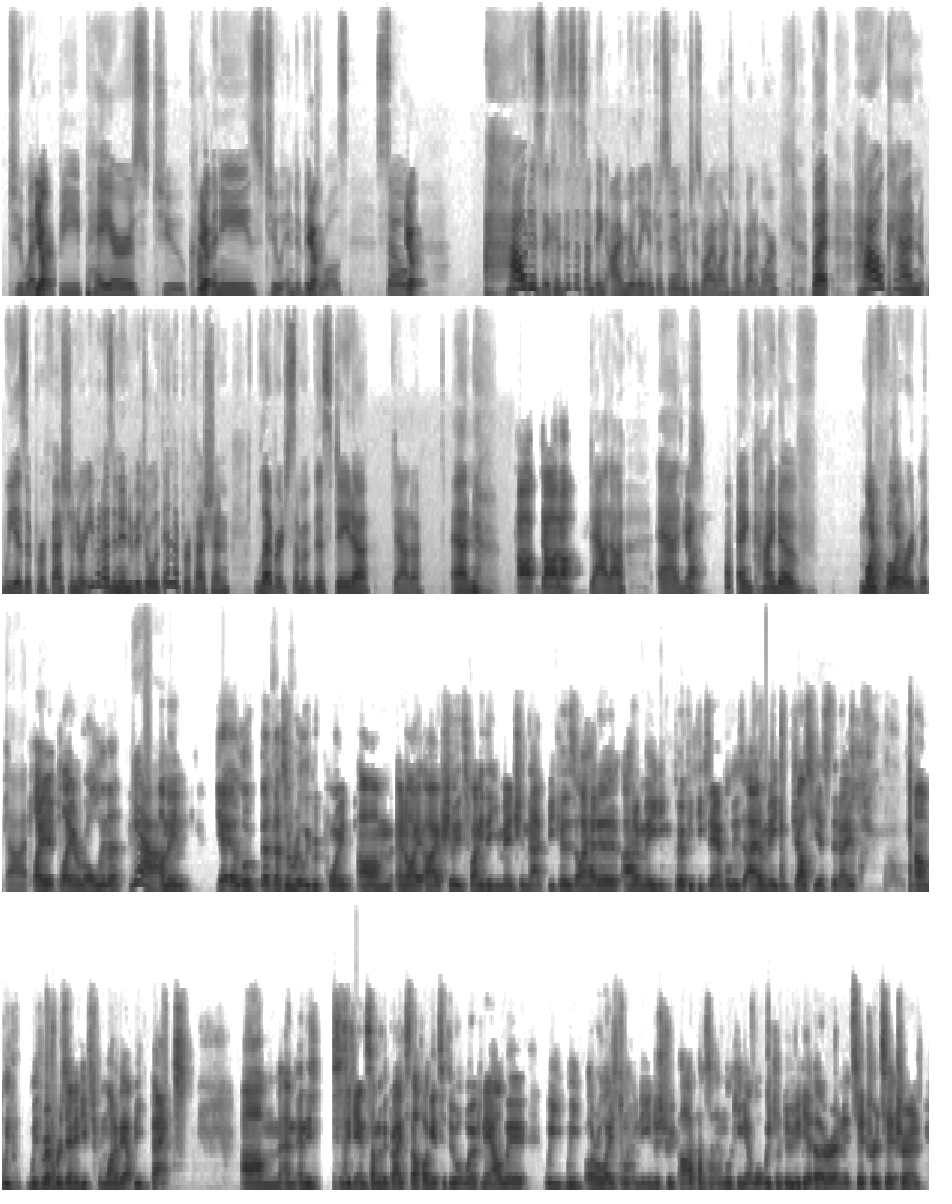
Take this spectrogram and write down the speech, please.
to whether Yep. it be payers, to companies, to individuals. So Yep. how does it because this is something i'm really interested in which is why i want to talk about it more but how can we as a profession or even as an individual within the profession leverage some of this data data and Uh, data. data and Yeah. and kind of move Like- like- forward with that play play a role in it. yeah I mean, yeah, look, that, that's a really good point. Um, and I, I actually, it's funny that you mentioned that because I had a I had a meeting. Perfect example is I had a meeting just yesterday um, with with representatives from one of our big banks. Um, and, and this is again some of the great stuff I get to do at work now, where we, we are always talking to industry partners and looking at what we can do together and et cetera, et cetera. And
